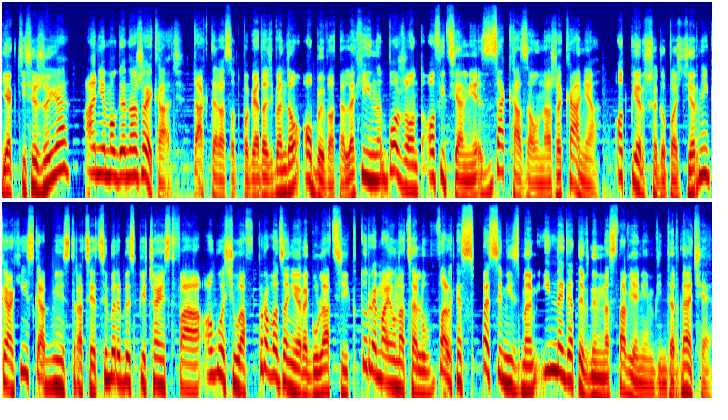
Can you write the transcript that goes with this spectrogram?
Jak ci się żyje? A nie mogę narzekać. Tak teraz odpowiadać będą obywatele Chin, bo rząd oficjalnie zakazał narzekania. Od 1 października chińska administracja cyberbezpieczeństwa ogłosiła wprowadzenie regulacji, które mają na celu walkę z pesymizmem i negatywnym nastawieniem w internecie.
